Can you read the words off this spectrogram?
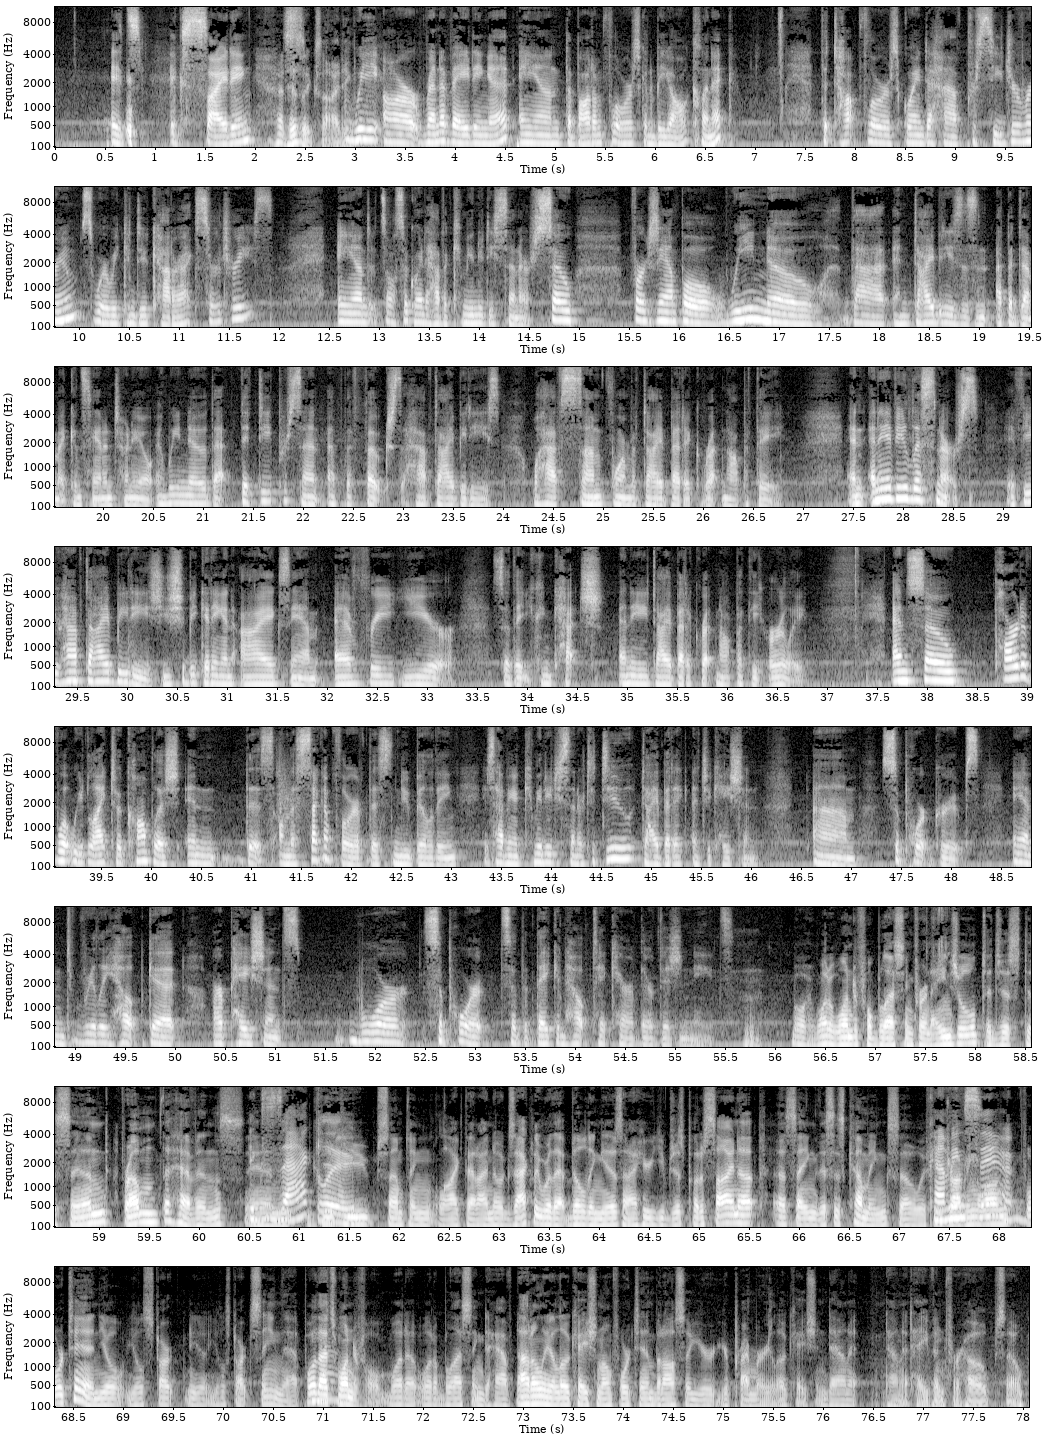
It's exciting. That is exciting. We are renovating it, and the bottom floor is going to be all clinic. The top floor is going to have procedure rooms where we can do cataract surgeries, and it's also going to have a community center. So, for example, we know that, and diabetes is an epidemic in San Antonio, and we know that 50% of the folks that have diabetes will have some form of diabetic retinopathy. And any of you listeners, if you have diabetes, you should be getting an eye exam every year so that you can catch any diabetic retinopathy early. And so, part of what we'd like to accomplish in this on the second floor of this new building is having a community center to do diabetic education, um, support groups, and really help get our patients more support so that they can help take care of their vision needs. Hmm. Boy, what a wonderful blessing for an angel to just descend from the heavens and exactly. give you something like that. I know exactly where that building is, and I hear you've just put a sign up uh, saying this is coming. So if coming you're driving soon. along 410, you'll you'll start you know, you'll start seeing that. Boy, yeah. that's wonderful. What a what a blessing to have not only a location on 410, but also your your primary location down at down at Haven for Hope. So,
